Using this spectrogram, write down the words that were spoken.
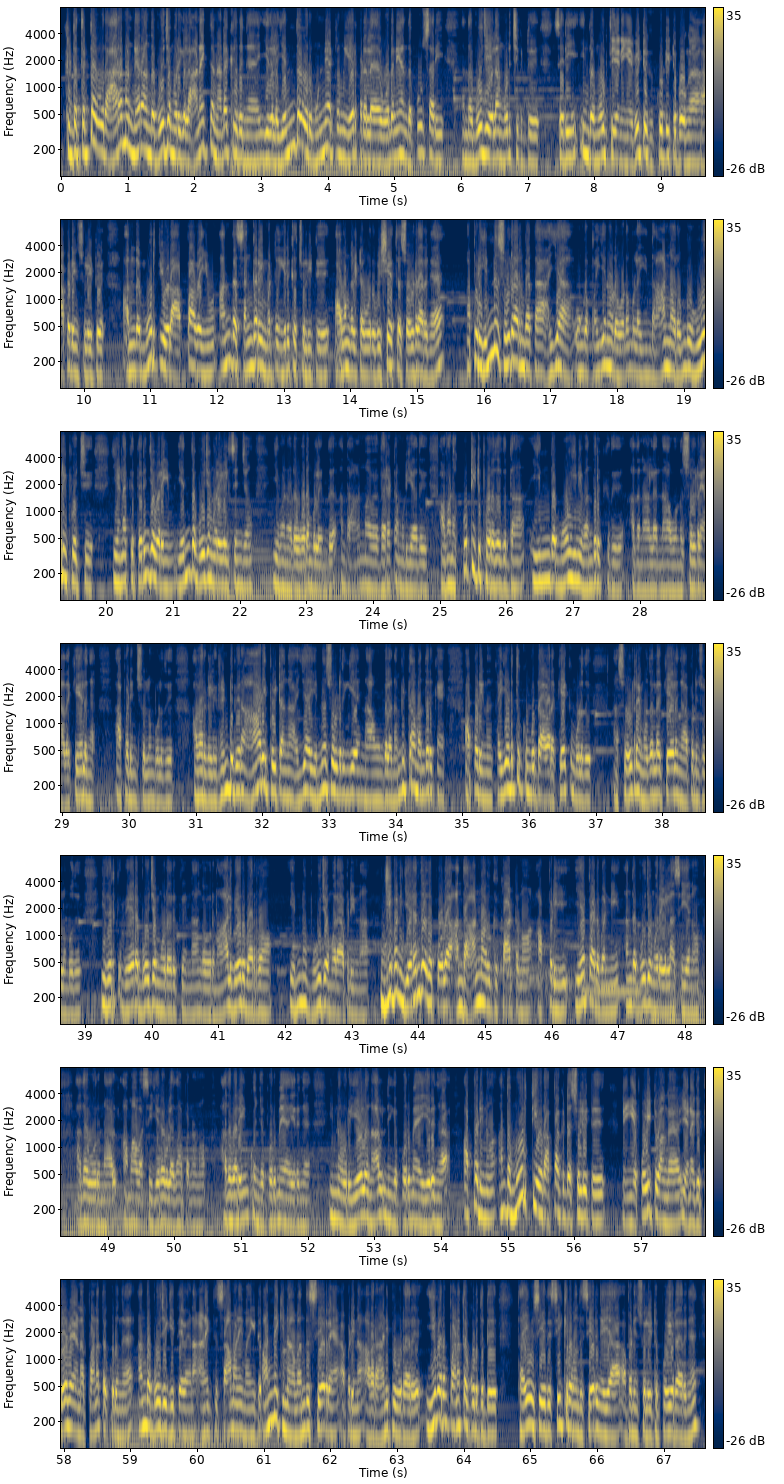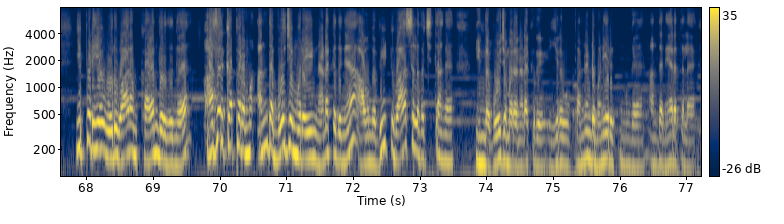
கிட்டத்தட்ட ஒரு அரை மணி நேரம் அந்த பூஜை முறைகள் அனைத்தும் நடக்குதுங்க. இதுல எந்த ஒரு முன்னேற்றமும் ஏற்படல. உடனே அந்த பூசாரி அந்த பூஜையெல்லாம் முடிச்சுக்கிட்டு சரி இந்த மூர்த்தியை நீங்க வீட்டுக்கு கூட்டிட்டு போங்க அப்படின்னு சொல்லிட்டு அந்த மூர்த்தியோட அப்பாவையும் அந்த சங்கரை மட்டும் இருக்க சொல்லிட்டு அவங்கள்ட்ட ஒரு விஷயத்த சொல்றாருங்க. அப்படி என்ன சொல்றாருன்னு பார்த்தா ஐயா உங்க பையனோட உடம்புல இந்த ஆன்மா ரொம்ப ஊறி போச்சு. எனக்கு தெரிஞ்ச வரையும் எந்த பூஜை முறைகள் செஞ்சும் இவனோட உடம்புல இருந்து அந்த ஆன்மாவை விரட்ட முடியாது. அவனை கூட்டிட்டு போறதுக்கு தான் இந்த மோகினி வந்திருக்குது. அதனால நான் ஒன்னு சொல்றேன் அதை கேளுங்க அப்படின்னு சொல்லும் பொழுது அவர்கள் ரெண்டு பேரும் ஆடி போயிட்டாங்க. ஐயா என்ன சொல்றீங்க? நான் உங்களை நம்பித்தான் வந்திருக்கேன் அப்படின்னு கையெடுத்து கும்பிட்டு அவரை கேட்கும் பொழுது நான் சொல்றேன் முதல்ல கேளுங்க அப்படின்னு சொல்லும்போது இதற்கு வேற பூஜை முறை இருக்கு. நாங்க ஒரு நாலு பேர் வர்றோம். என்ன பூஜை முறை அப்படின்னா ஜீவன் இறந்தது போல அந்த ஆன்மாவுக்கு காட்டணும். அப்படி ஏற்பாடு பண்ணி அந்த பூஜை முறைகள்லாம் செய்யணும். அதை ஒரு நாள் அமாவாசை இரவுல தான் பண்ணணும். அது வரையும் கொஞ்சம் பொறுமையா இருங்க. இன்னும் ஒரு ஏழு நாள் நீங்க பொறுமையா இருங்க. அப்படின்னு அந்த மூர்த்தியோட அப்பா கிட்ட சொல்லிட்டு நீங்க போயிட்டு வாங்க. எனக்கு தேவையான பணத்தை கொடுங்க. அந்த பூஜைக்கு தேவையான அனைத்து சாமானையும் வாங்கிட்டு அன்னைக்கு நான் வந்து சேர்றேன். அப்படின்னு அவரை அனுப்பி விடுறாரு. இவரும் பணத்தை கொடுத்துட்டு தயவு செய்து சீக்கிரம் வந்து சேருங்கய்யா. அப்படின்னு சொல்லிட்டு போயிடுறாருங்க. இப்படியே ஒரு வாரம் கலந்துருதுங்க. அதற்கப்புறம் அந்த பூஜை முறை நடக்குதுங்க. அவங்க வீட்டு வாசல்ல வச்சுட்டாங்க. இந்த பூஜை முறை நடக்குது. இரவு பன்னெண்டு மணி இருக்குங்க அந்த நேரத்துல.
